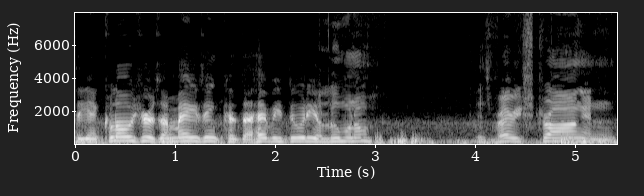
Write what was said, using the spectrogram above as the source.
The enclosure is amazing because the heavy duty aluminum is very strong and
